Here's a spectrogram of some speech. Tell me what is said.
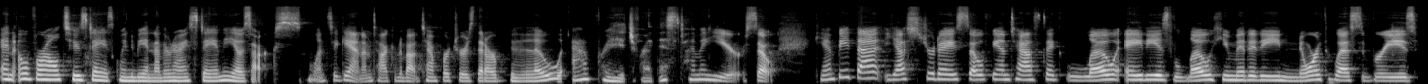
And overall, Tuesday is going to be another nice day in the Ozarks. Once again, I'm talking about temperatures that are below average for this time of year. So can't beat that. Yesterday, so fantastic. Low 80s, low humidity, northwest breeze.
